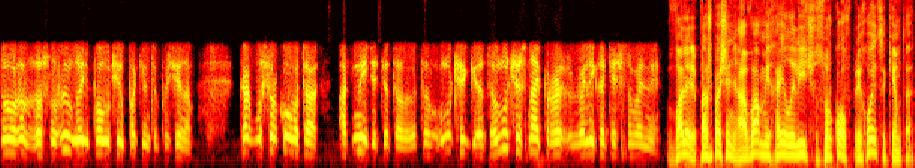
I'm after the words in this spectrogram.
должен, заслужил, но не получил по каким-то причинам как бы Суркова-то отметить это. Это лучший, это лучший снайпер Великой Отечественной войны. Валерий, прошу прощения, а вам Михаил Ильич Сурков приходится кем-то?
